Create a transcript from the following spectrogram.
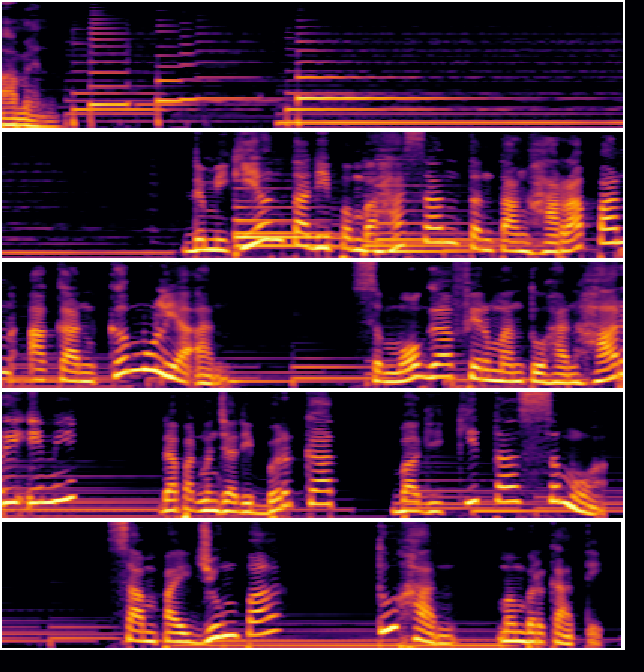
Amin. Demikian tadi pembahasan tentang harapan akan kemuliaan. Semoga firman Tuhan hari ini dapat menjadi berkat bagi kita semua. Sampai jumpa, Tuhan memberkati.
